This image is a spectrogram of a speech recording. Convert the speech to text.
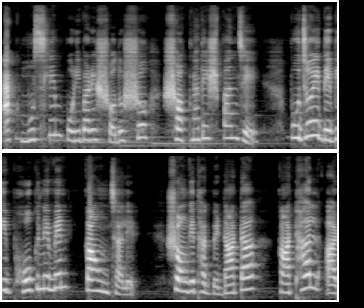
এক মুসলিম পরিবারের সদস্য স্বপ্নাদেশ পান যে, পুজোয় দেবী ভোগ নেবেন কাউন চালের, সঙ্গে থাকবে ডাঁটা, কাঁঠাল আর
